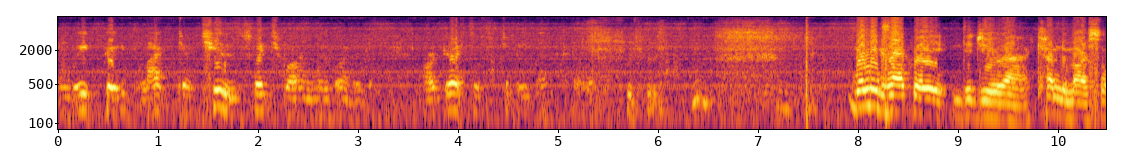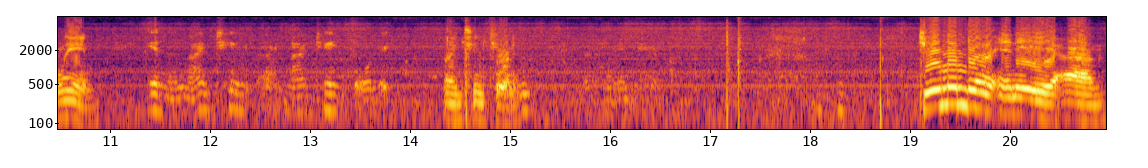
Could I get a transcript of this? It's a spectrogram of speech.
and we would like to choose which one we wanted our dresses to be that color. when exactly did you uh, come to Marceline? In the 19, about 1940. 1940. around in. Do you remember any um,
